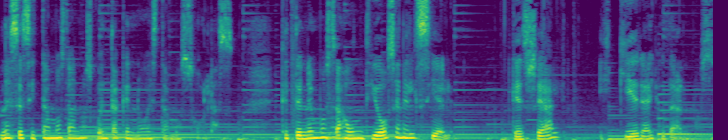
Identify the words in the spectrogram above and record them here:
necesitamos darnos cuenta que no estamos solas, que tenemos a un Dios en el cielo que es real y quiere ayudarnos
